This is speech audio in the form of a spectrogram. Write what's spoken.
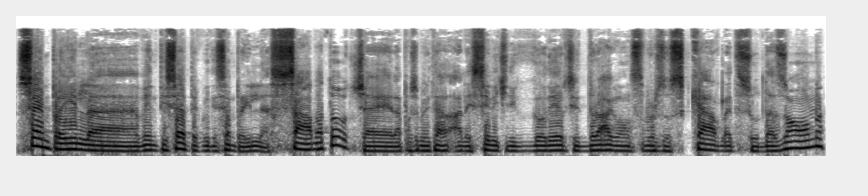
Sempre il 27, quindi sempre il sabato, c'è la possibilità alle 16 di godersi Dragons vs Scarlet su Dazon,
